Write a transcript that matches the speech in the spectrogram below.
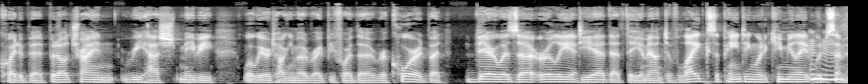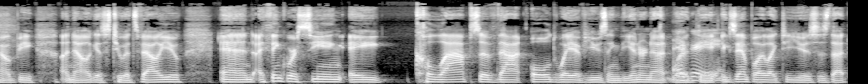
quite a bit, but I'll try and rehash maybe what we were talking about right before the record. But there was an early idea that the amount of likes a painting would accumulate would mm-hmm. somehow be analogous to its value. And I think we're seeing a collapse of that old way of using the internet. Where the example I like to use is that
